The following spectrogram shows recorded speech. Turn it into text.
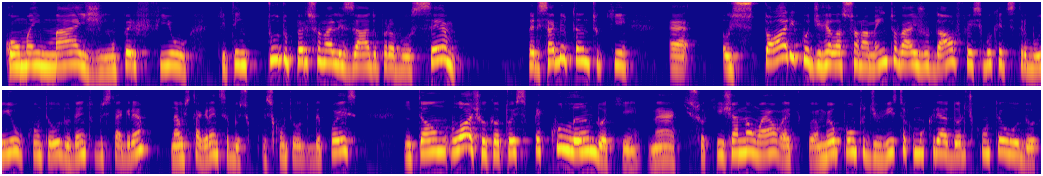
com uma imagem, um perfil que tem tudo personalizado para você, percebe o tanto que é, o histórico de relacionamento vai ajudar o Facebook a distribuir o conteúdo dentro do Instagram, né? O Instagram distribui esse conteúdo depois. Então, lógico que eu estou especulando aqui, né? Que isso aqui já não é, é, tipo, é o meu ponto de vista como criador de conteúdo.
